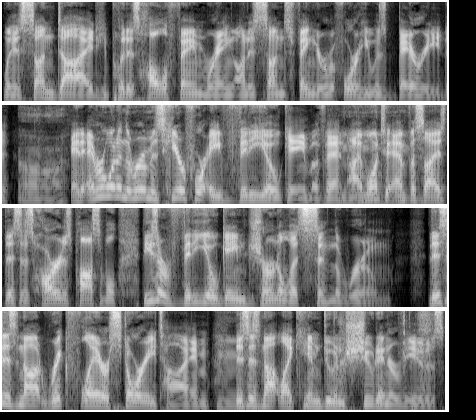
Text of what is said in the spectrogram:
when his son died, he put his Hall of Fame ring on his son's finger before he was buried. Aw. And everyone in the room is here for a video game event. I want to hmm. emphasize this as hard as possible. These are video game journalists in the room. This is not Ric Flair story time. Hmm. This is not like him doing shoot interviews.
